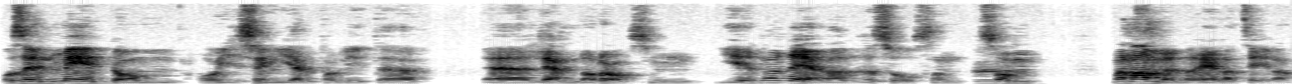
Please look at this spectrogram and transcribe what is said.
Och sen med dem och sen hjälp av lite eh, länder då som genererar resursen som man använder hela tiden.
